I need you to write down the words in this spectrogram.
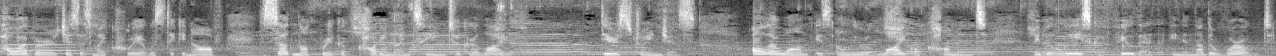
However, just as my career was taking off, the sudden outbreak of COVID-19 took her life. Dear strangers, all I want is only your like or comment. Maybe Liz could feel that in another world.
